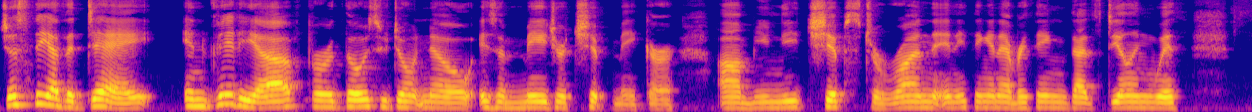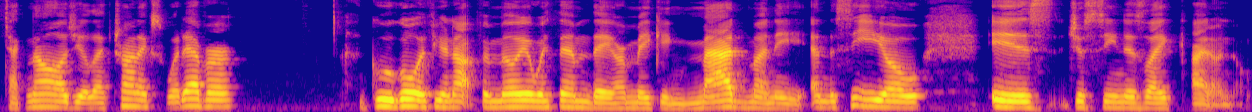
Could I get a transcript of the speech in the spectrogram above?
just the other day, NVIDIA, for those who don't know, is a major chip maker. Um, you need chips to run anything and everything that's dealing with technology, electronics, whatever. Google, if you're not familiar with them, they are making mad money. And the CEO is just seen as like, I don't know,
